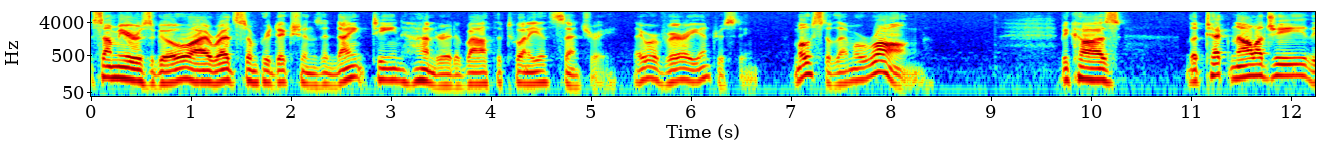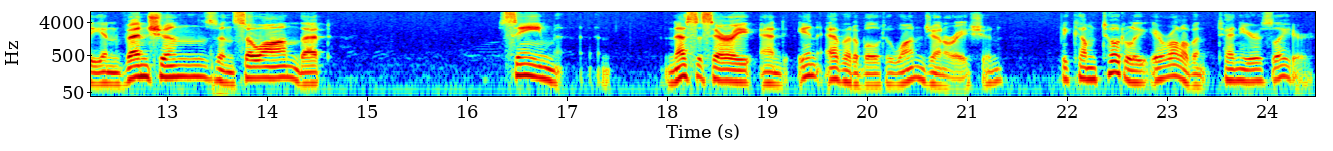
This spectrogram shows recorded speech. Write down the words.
some years ago, I read some predictions in 1900 about the 20th century. They were very interesting. Most of them were wrong because the technology, the inventions, and so on that seem necessary and inevitable to one generation become totally irrelevant 10 years later.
